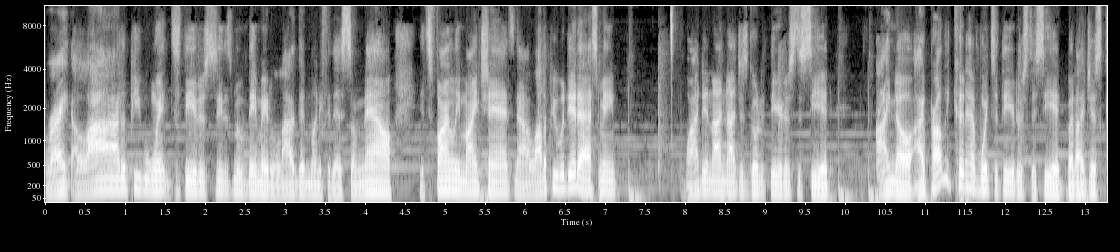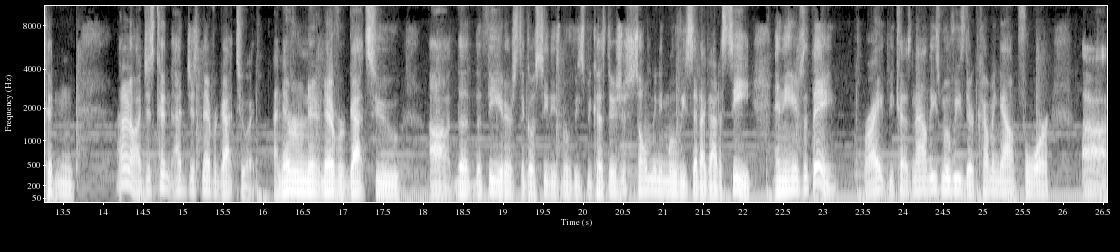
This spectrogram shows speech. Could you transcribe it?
Right, a lot of people went to theaters to see this movie. They made a lot of good money for this. So now it's finally my chance. Now a lot of people did ask me, why didn't I not just go to theaters to see it? I know I probably could have went to theaters to see it, but I just couldn't I don't know. I just couldn't. I just never got to it. I never, ne- never got to uh, the the theaters to go see these movies because there's just so many movies that I got to see. And here's the thing, right? Because now these movies they're coming out for, uh,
